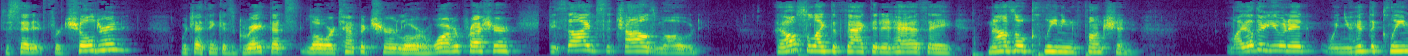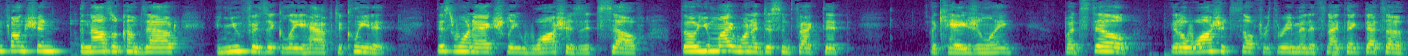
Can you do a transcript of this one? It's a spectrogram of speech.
to set it for children, which I think is great. That's lower temperature, lower water pressure. Besides the child's mode, I also like the fact that it has a nozzle cleaning function. My other unit, when you hit the clean function, the nozzle comes out and you physically have to clean it. This one actually washes itself, though you might want to disinfect it occasionally, but still it'll wash itself for three minutes and I think that's a,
